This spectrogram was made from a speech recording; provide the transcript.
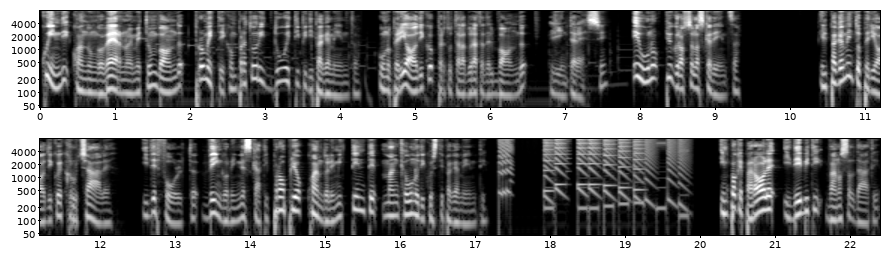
Quindi, quando un governo emette un bond, promette ai compratori due tipi di pagamento. Uno periodico per tutta la durata del bond, gli interessi, e uno più grosso alla scadenza. Il pagamento periodico è cruciale i default vengono innescati proprio quando l'emittente manca uno di questi pagamenti. In poche parole, i debiti vanno saldati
